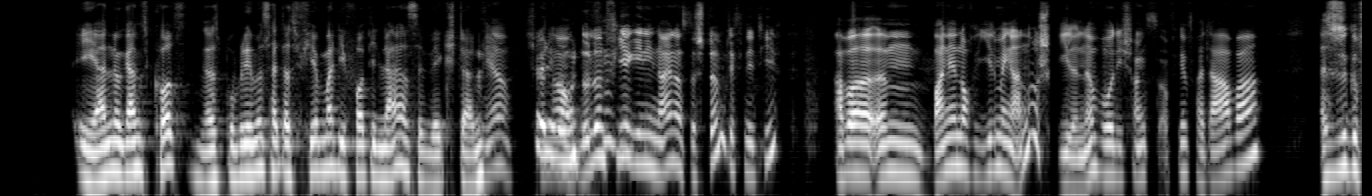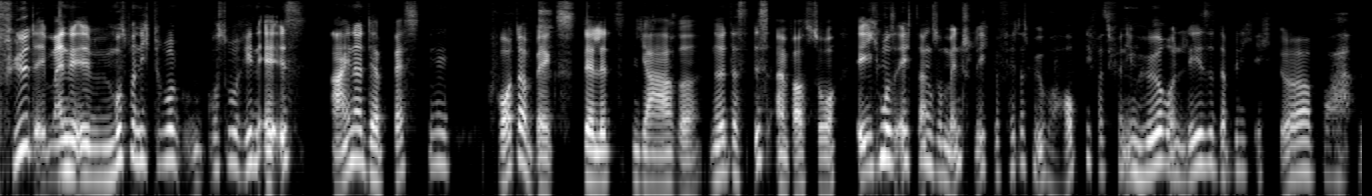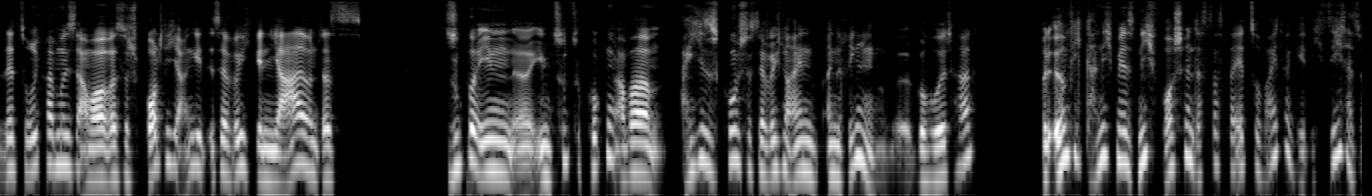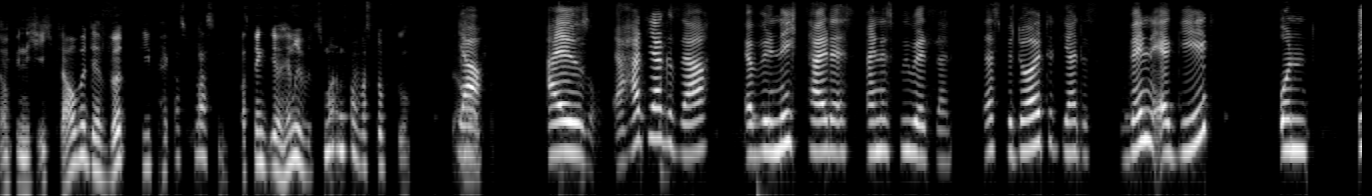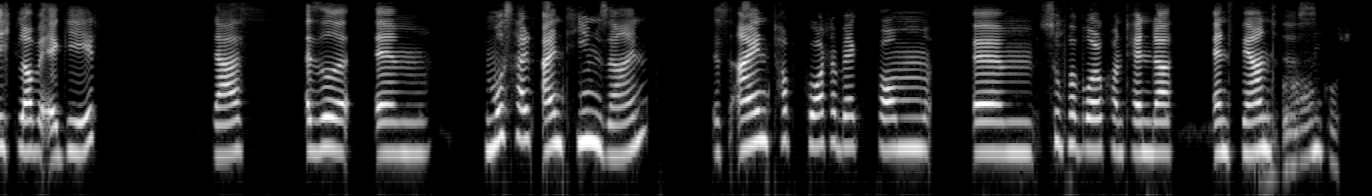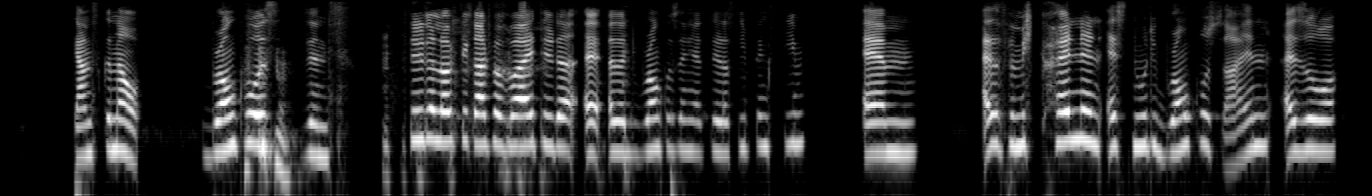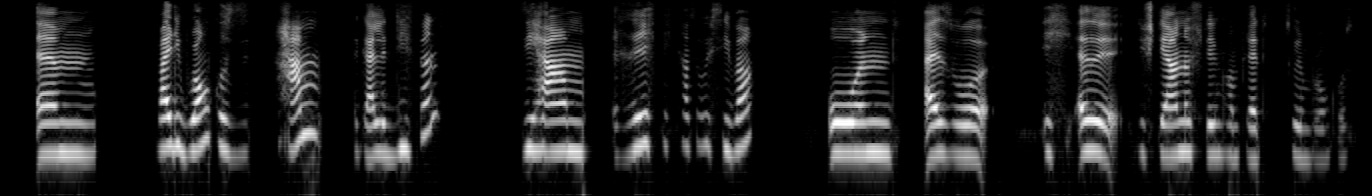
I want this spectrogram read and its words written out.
Ja, nur ganz kurz. Das Problem ist halt, dass viermal die 49ers im Weg standen. Ja, Entschuldigung. Genau. 0 und 4 gegen die Niners, das stimmt, definitiv. Aber ähm, waren ja noch jede Menge andere Spiele, ne, wo die Chance auf jeden Fall da war. Also so gefühlt, ich meine, äh, muss man nicht drüber, groß drüber reden, er ist einer der besten Quarterbacks der letzten Jahre. Ne? Das ist einfach so. Ich muss echt sagen, so menschlich gefällt das mir überhaupt nicht, was ich von ihm höre und lese. Da bin ich echt äh, boah, sehr zurückhaltend, muss ich sagen. Aber was das Sportliche angeht, ist er wirklich genial und das super, ihn, äh, ihm zuzugucken. Aber eigentlich ist es komisch, dass der wirklich nur einen, einen Ring äh, geholt hat. Und irgendwie kann ich mir es nicht vorstellen, dass das da jetzt so weitergeht. Ich sehe das irgendwie nicht. Ich glaube, der wird die Packers verlassen. Was denkt ihr? Henry, willst du mal anfangen? Was glaubst du? Ja. Also, er hat ja gesagt, er will nicht Teil des, eines Rebuilds sein. Das bedeutet ja, dass wenn er geht, und ich glaube, er geht, dass, also, ähm, es muss halt ein Team sein, das ein Top-Quarterback vom ähm, Super Bowl-Contender entfernt ist. Broncos. Ganz genau. Die Broncos sind's. Tilda läuft hier gerade vorbei. Tilda, äh, also die Broncos sind ja Tildas Lieblingsteam. Ähm, also für mich können es nur die Broncos sein. Also, ähm, weil die Broncos haben eine geile Defense. Sie haben richtig krasse Receiver. Und also, ich, also die Sterne stehen komplett zu den Broncos.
